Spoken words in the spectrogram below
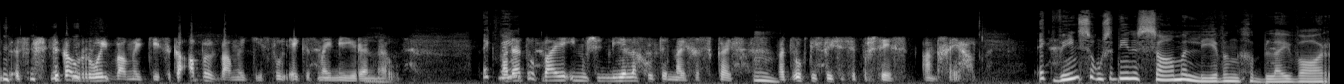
gesond is. Sulke ou rooi wangetjies, sulke appelwangetjies voel ek is my niere nou. Ek weet maar dit het baie emosionele goed in my geskuif mm. wat ook die fisiese proses aangehelp. Ek wens ons het nie in 'n samelewing gebly waar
